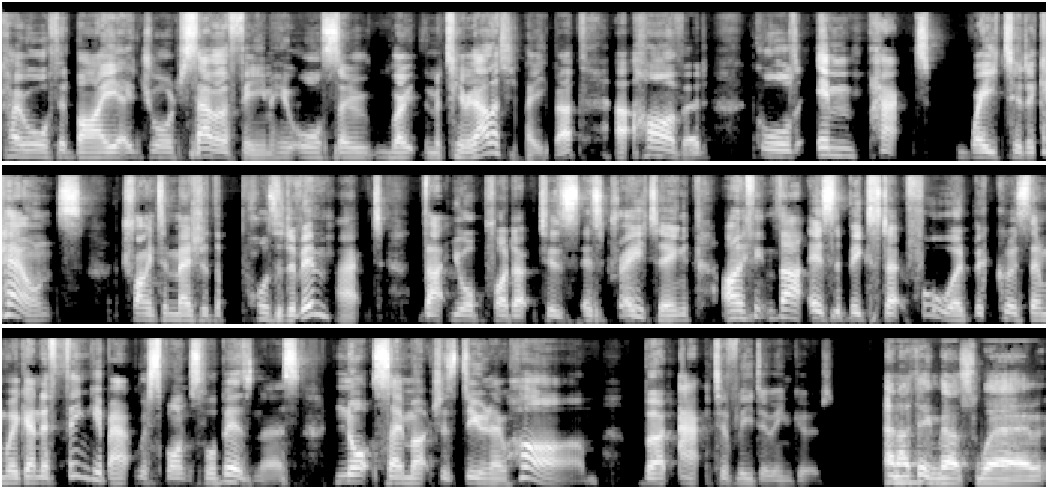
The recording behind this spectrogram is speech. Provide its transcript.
co authored by uh, George Serafeim, who also wrote the materiality paper at Harvard called Impact Weighted Accounts, trying to measure the positive impact that your product is, is creating. I think that is a big step forward because then we're going to think about responsible business, not so much as do no harm, but actively doing good and I think that's where,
